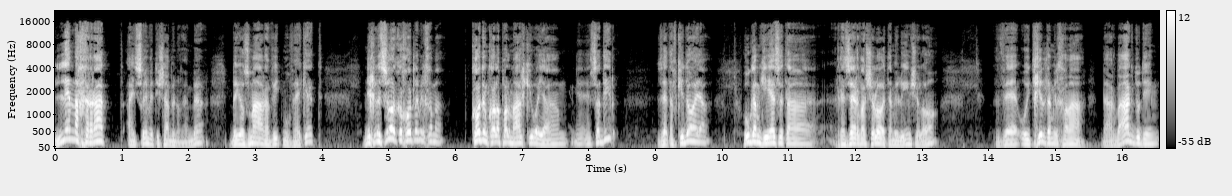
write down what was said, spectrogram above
למחרת, ה-29 בנובמבר, ביוזמה ערבית מובהקת, נכנסו הכוחות למלחמה. קודם כל הפלמ"ח, כי הוא היה אה, סדיר. זה תפקידו היה. הוא גם גייס את הרזרבה שלו, את המילואים שלו, והוא התחיל את המלחמה בארבעה גדודים.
